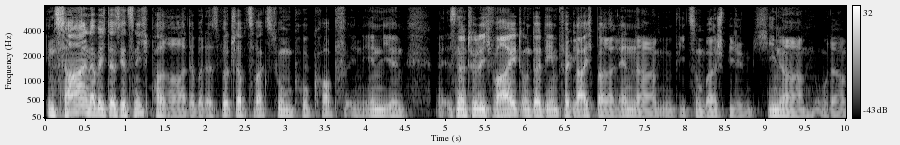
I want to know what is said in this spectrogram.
In Zahlen habe ich das jetzt nicht parat, aber das Wirtschaftswachstum pro Kopf in Indien ist natürlich weit unter dem vergleichbarer Länder, wie zum Beispiel China oder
